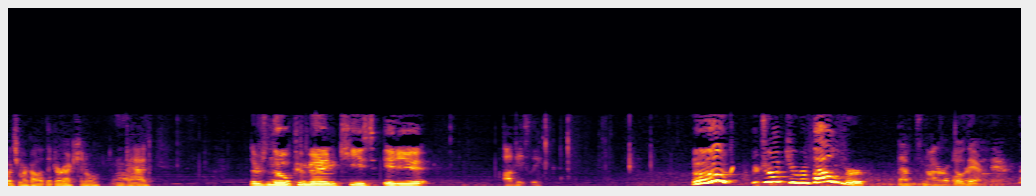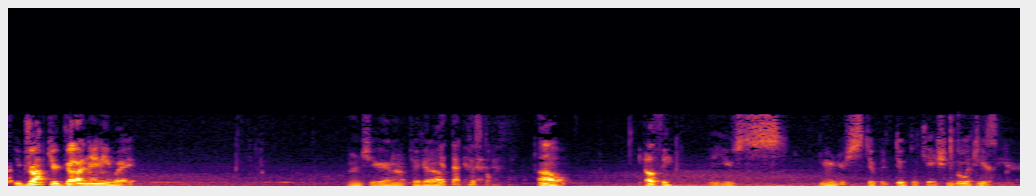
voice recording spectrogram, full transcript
whatchamacallit, the directional Oh. pad, There's no command keys, idiot. Obviously. Huh? You dropped your revolver. That's not a revolver. Go there. You dropped your gun anyway. Aren't you gonna pick it up? Get that pistol. Oh, You'll you, s- you and your stupid duplication Move glitches. here.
